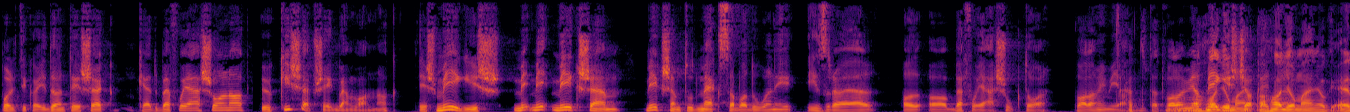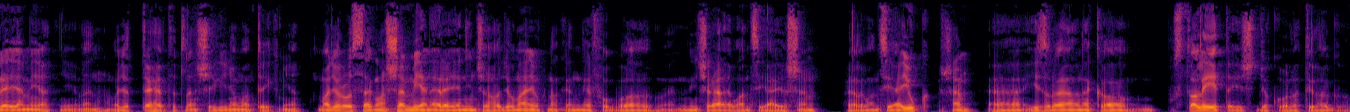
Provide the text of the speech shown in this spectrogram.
politikai döntéseket befolyásolnak, ők kisebbségben vannak, és mégis, még, mégsem, mégsem tud megszabadulni Izrael a, a befolyásuktól valami miatt. Hát Tehát valami miatt mégiscsak A egy hagyományok ereje miatt nyilván, vagy a tehetetlenségi nyomaték miatt. Magyarországon semmilyen ereje nincs a hagyományoknak, ennél fogva nincs relevanciája sem relevanciájuk sem. E, Izraelnek a puszta léte is gyakorlatilag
